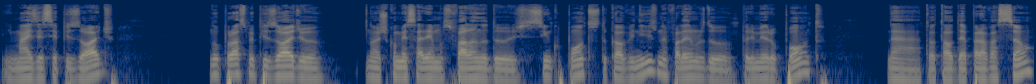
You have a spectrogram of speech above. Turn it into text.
em mais esse episódio. No próximo episódio nós começaremos falando dos cinco pontos do calvinismo, né? falaremos do primeiro ponto, da total depravação.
